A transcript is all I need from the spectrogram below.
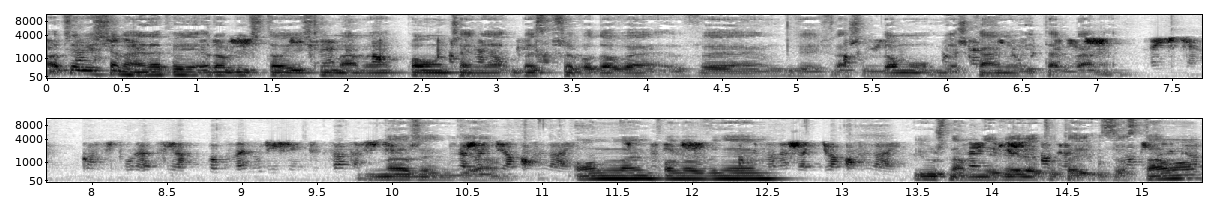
Oczywiście najlepiej robić to, jeśli mamy połączenie bezprzewodowe w, gdzieś w naszym domu, mieszkaniu i dalej. Wyjście. Konfiguracja. Pod menu 10 12. Narzędzia online ponownie. Już nam niewiele tutaj zostało.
